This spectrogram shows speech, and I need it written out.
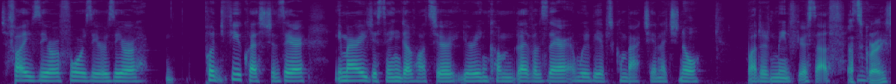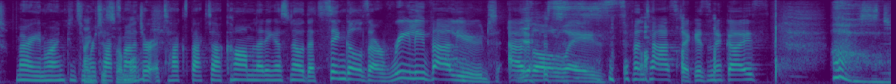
to five zero four zero zero. Put a few questions there. You married, you single, what's your, your income levels there? And we'll be able to come back to you and let you know what it would mean for yourself. That's great. Marian Ryan, Consumer Thank Tax so Manager much. at taxback.com, letting us know that singles are really valued, as Yes. always. Fantastic, isn't it, guys?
